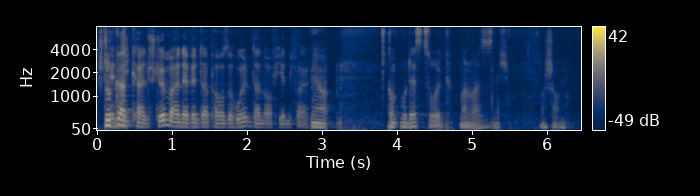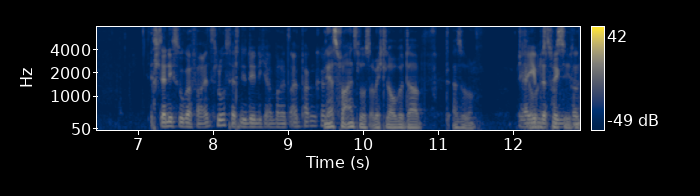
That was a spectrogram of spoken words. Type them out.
Stuttgart, Wenn die keinen Stürmer in der Winterpause holen, dann auf jeden Fall. Ja. Kommt Modest zurück? Man weiß es nicht. Mal schauen. Ist der nicht sogar vereinslos? Hätten die den nicht einfach jetzt einpacken können? Der ist vereinslos, aber ich glaube, da, also ja, glaube, eben deswegen. Dann,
